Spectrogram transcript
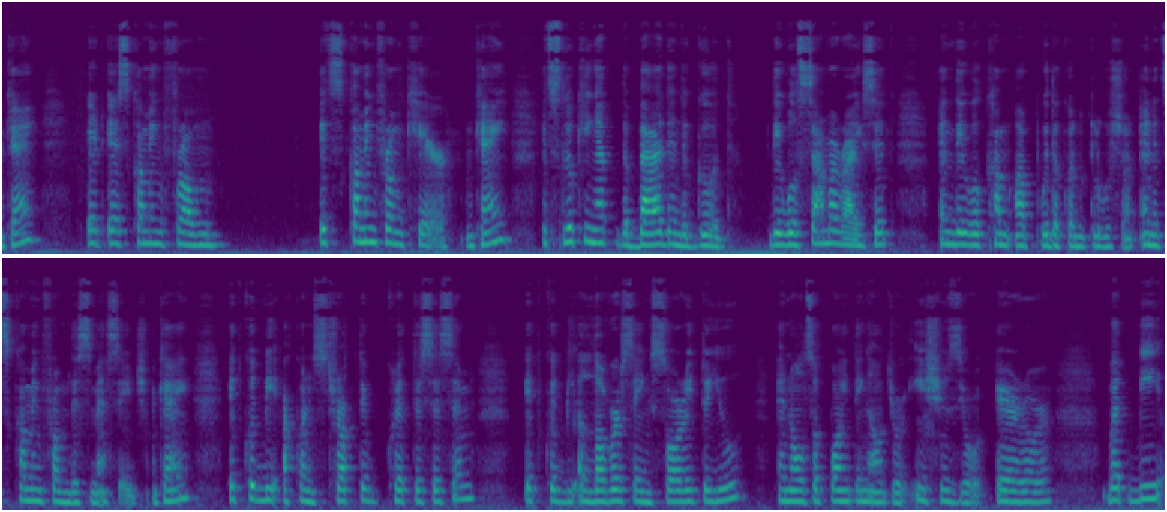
Okay? It is coming from it's coming from care, okay? It's looking at the bad and the good. They will summarize it and they will come up with a conclusion and it's coming from this message okay it could be a constructive criticism it could be a lover saying sorry to you and also pointing out your issues your error but be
